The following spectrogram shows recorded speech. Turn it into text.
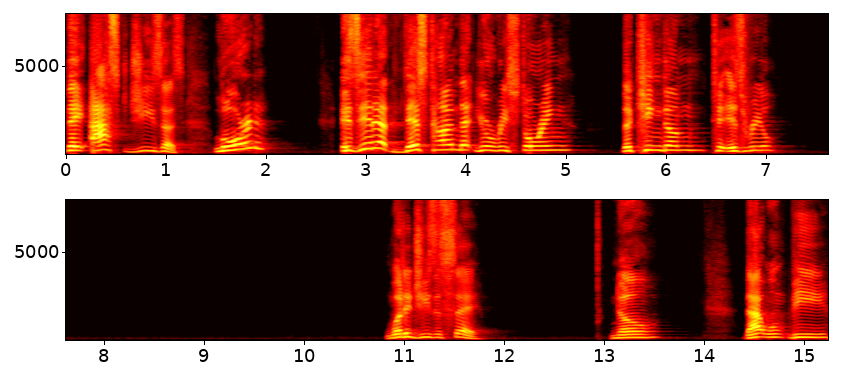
they asked Jesus, Lord, is it at this time that you're restoring the kingdom to Israel? What did Jesus say? No, that won't be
